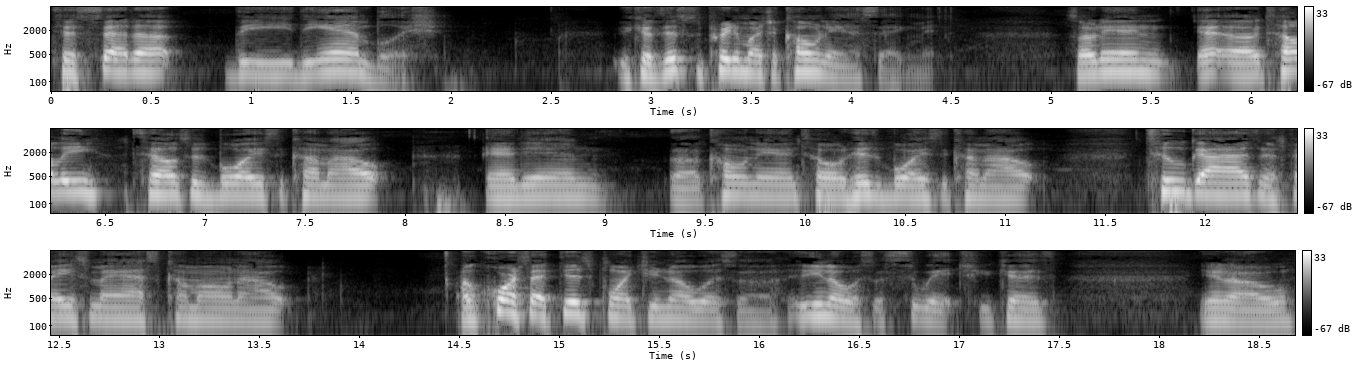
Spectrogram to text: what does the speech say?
to set up the, the ambush because this is pretty much a Konnan segment. So then uh, uh, Tully tells his boys to come out, and then uh, Konnan told his boys to come out. Two guys in face masks come on out. Of course, at this point, you know it's a you know it's a switch because you know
